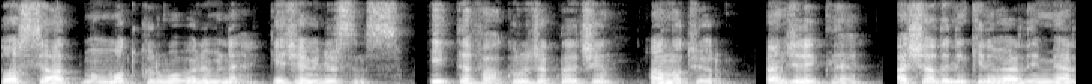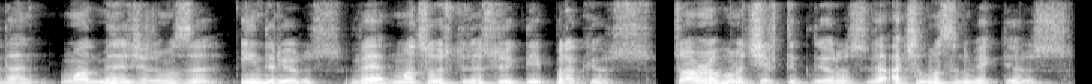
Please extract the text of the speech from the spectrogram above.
dosya atma mod kurma bölümüne geçebilirsiniz. İlk defa kuracaklar için anlatıyorum. Öncelikle aşağıda linkini verdiğim yerden mod manager'ımızı indiriyoruz ve masa üstüne sürükleyip bırakıyoruz. Sonra bunu çift tıklıyoruz ve açılmasını bekliyoruz.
